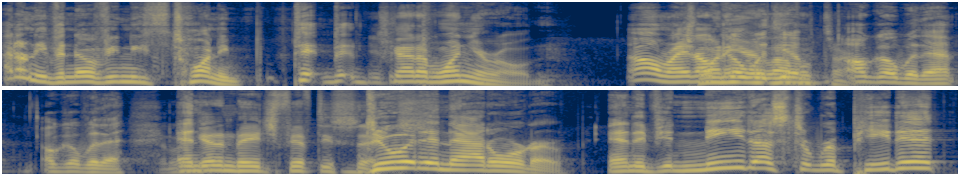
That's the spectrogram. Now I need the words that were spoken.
i don't even know if he needs 20 T- t- He's got a one year old. all right, I'll go with you. term. I'll go with that. I'll go with that. And get him to age 56. do it in that order. And if you need us to repeat it,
